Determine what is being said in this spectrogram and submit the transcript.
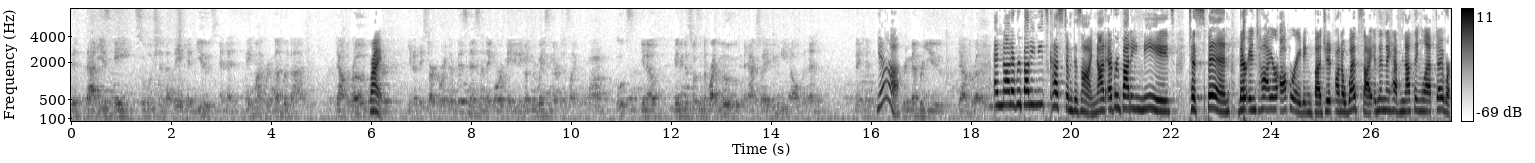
that that is a solution that they can use, and then they might remember that down the road. when Right. You know, they start growing their business, and they or maybe they go through Wix and they're just like, oops, you know, maybe this wasn't the right move, and actually I do need help, and then they can Yeah. remember you down the road. And not everybody needs custom design. Not everybody needs to spend their entire operating budget on a website and then they have nothing left over.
